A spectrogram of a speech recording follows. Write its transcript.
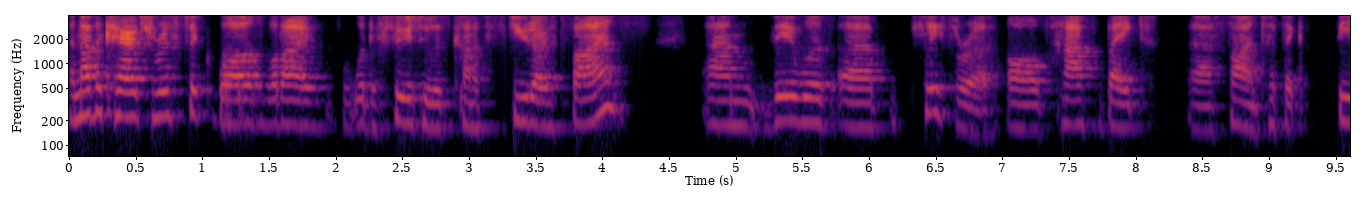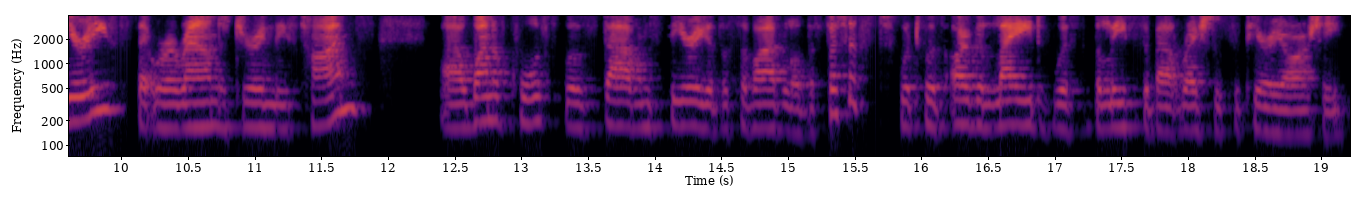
Another characteristic was what I would refer to as kind of pseudoscience. Um, there was a plethora of half-baked uh, scientific theories that were around during these times. Uh, one, of course, was Darwin's theory of the survival of the fittest, which was overlaid with beliefs about racial superiority.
